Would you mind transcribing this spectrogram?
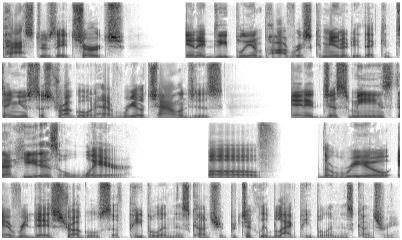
pastors a church in a deeply impoverished community that continues to struggle and have real challenges. And it just means that he is aware of the real everyday struggles of people in this country, particularly black people in this country.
